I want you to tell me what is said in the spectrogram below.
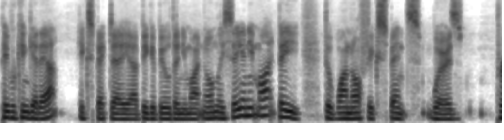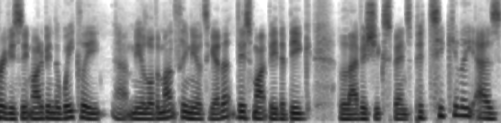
people can get out. Expect a, a bigger bill than you might normally see, and it might be the one-off expense, whereas previously it might have been the weekly uh, meal or the monthly meal together. This might be the big lavish expense, particularly as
